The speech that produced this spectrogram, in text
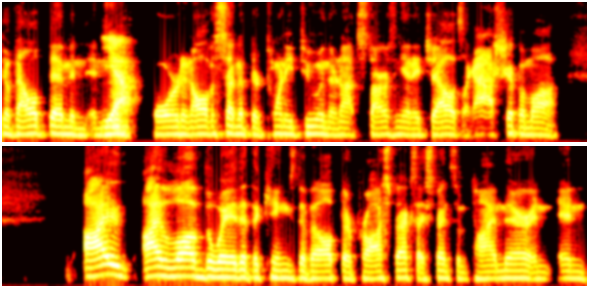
develop them and, and yeah forward, and all of a sudden if they're 22 and they're not stars in the NHL, it's like ah ship them off. I I love the way that the Kings develop their prospects. I spent some time there, and and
